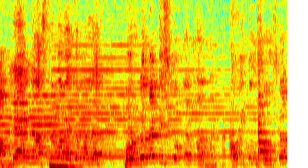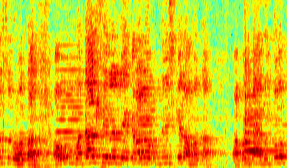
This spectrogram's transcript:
आपल्या आईने असलं बघायचं म्हणलं पोरगला डिस्को करणार नाही? अहो इथून संस्कार सुरू होतात. अहो मदाल सेनं लेकराला उपदेश केला होता. आपण काय म्हणतो?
